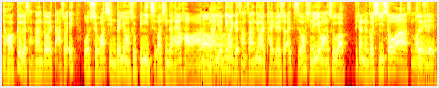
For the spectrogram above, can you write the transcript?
然后各个厂商都会打说，哎，我水化型的叶黄素比你酯化型的还要好啊，然后有另外一个厂商另外一派对说，哎，酯化型的叶黄素啊比较能够吸收啊什么之类的，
